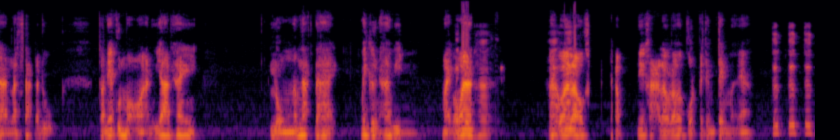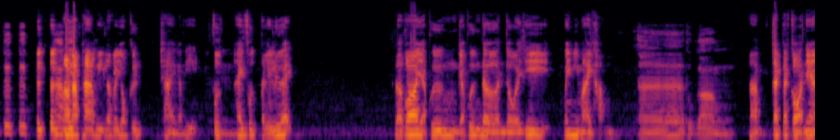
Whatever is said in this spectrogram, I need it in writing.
การรักษากระดูก ตอนนี้คุณหมออนุญาตให้ลงน้ำหนักได้ ไม่เกินห้าวิอืมหมายความว่าไเกินห้าหมายความว่าเราครับ นี่ขาเราแล้วก็กดไปเต็มๆอย่างเงี้ยตึกตึกตึกตึกตึกตึกตึกห้าวิเรานับห้าวิแล้วก็ยกขึ้น ใช่ครับพี่ ฝึกอืมให้ฝึกไปเรื่อยๆ แล้วก็อย่าเพึ่งอย่าเพึ่งเดินโดยที่ไม่มีไม้ค้ำอ่าถูกต้องครับจากแต่ก่อนเนี่ย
